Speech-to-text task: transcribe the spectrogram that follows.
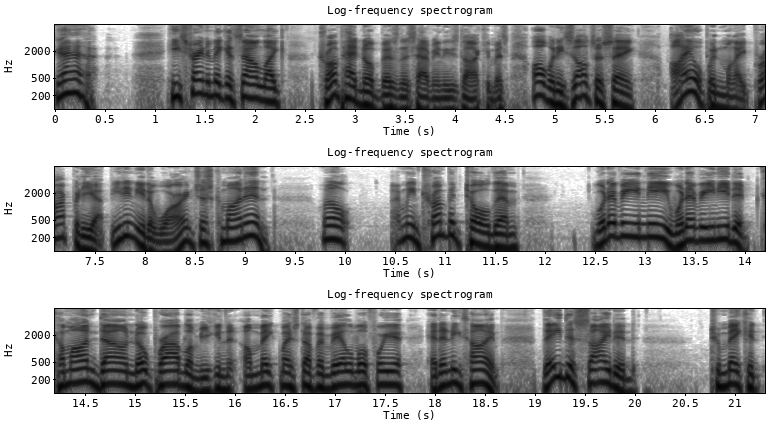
Yeah. He's trying to make it sound like Trump had no business having these documents. Oh, and he's also saying, I opened my property up. You didn't need a warrant. Just come on in. Well, I mean, Trump had told them, whatever you need, whenever you need it, come on down. No problem. You can, I'll make my stuff available for you at any time. They decided to make it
